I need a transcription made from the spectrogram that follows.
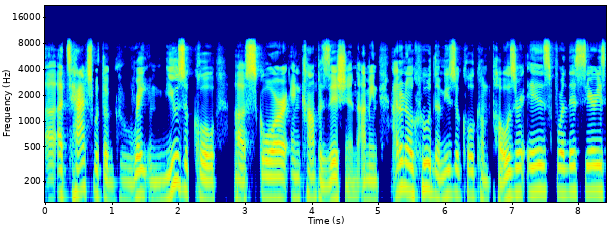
Uh, attached with a great musical uh, score and composition. I mean, I don't know who the musical composer is for this series,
